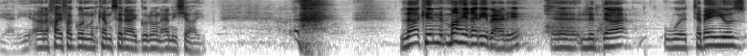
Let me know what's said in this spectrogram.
يعني أنا خايف أقول من كم سنة يقولون عني شايب. لكن ما هي غريبة عليه آه، الإبداع والتميز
